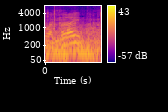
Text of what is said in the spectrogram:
Quần.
